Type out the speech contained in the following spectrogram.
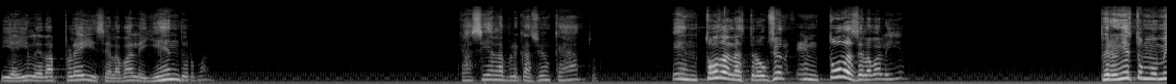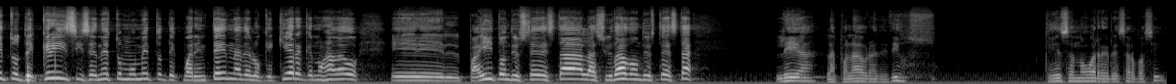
y ahí le da play y se la va leyendo, hermano. ¿Qué hacía la aplicación? ¿Qué acto? En todas las traducciones, en todas se la va leyendo. Pero en estos momentos de crisis, en estos momentos de cuarentena, de lo que quiera que nos ha dado eh, el país donde usted está, la ciudad donde usted está, lea la palabra de Dios. Que esa no va a regresar vacía.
